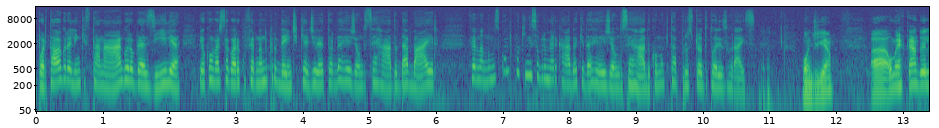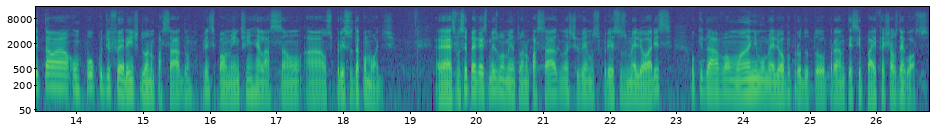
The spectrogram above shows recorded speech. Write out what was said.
Portal AgroLink está na Agro Brasília e eu converso agora com o Fernando Prudente, que é diretor da região do Cerrado, da Bayer. Fernando, nos conta um pouquinho sobre o mercado aqui da região do Cerrado, como que está para os produtores rurais. Bom dia. Uh, o mercado ele está um pouco diferente do ano passado, principalmente em relação aos preços da commodity. É, se você pegar esse mesmo momento ano passado, nós tivemos preços melhores, o que dava um ânimo melhor para o produtor para antecipar e fechar os negócios.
